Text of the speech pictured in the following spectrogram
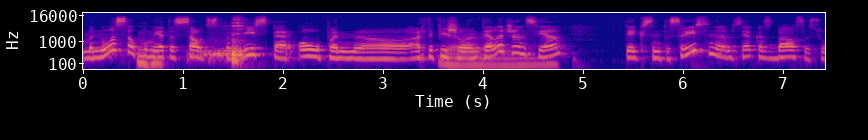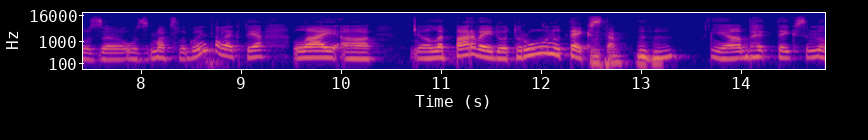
man nosaukumu, mm -hmm. ja tas sauc par Whisper Open uh, Artificial jā, jā, jā. Intelligence. Jā. Teiksim, tas risinājums, ja, kas balstas uz, uz mākslīgo intelektu, ja, lai, uh, lai pārveidotu runu teksta. Mm -hmm. Jā, bet teiksim, nu,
